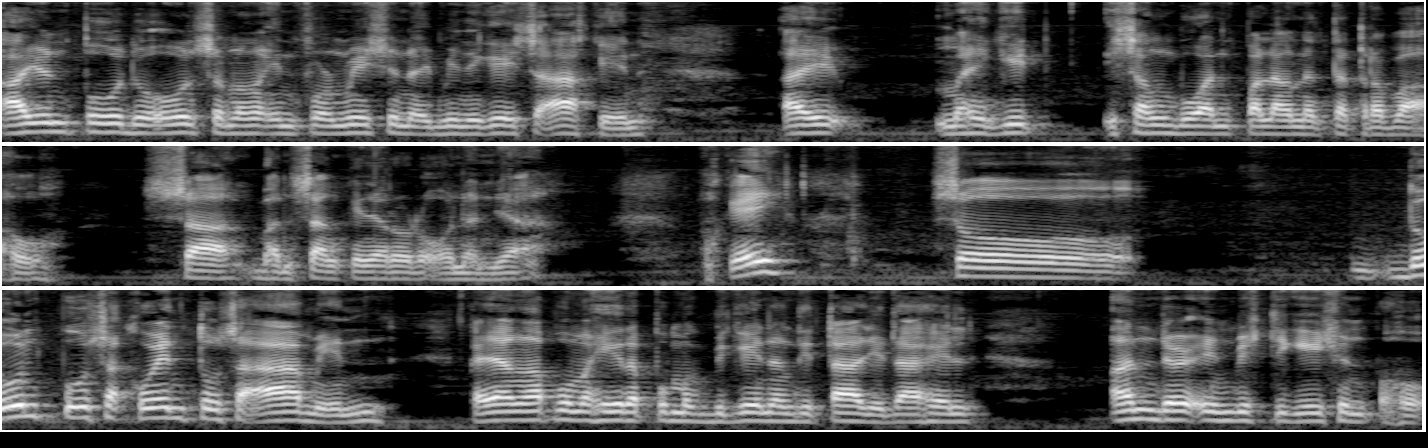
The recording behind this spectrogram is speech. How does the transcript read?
ayon po doon sa mga information na ibinigay sa akin, ay mahigit isang buwan pa lang nagtatrabaho sa bansang kinaroroonan niya. Okay? So, doon po sa kwento sa amin, kaya nga po mahirap po magbigay ng detalye dahil under investigation po ho.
